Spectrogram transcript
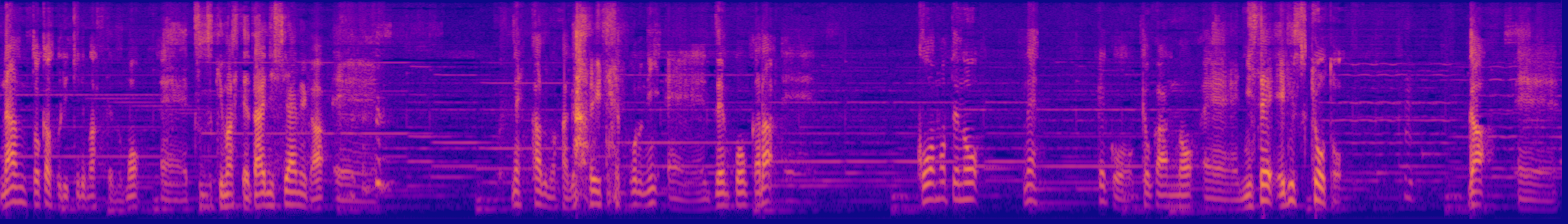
なんとか振り切りますけども、えー続きまして第2試合目が、えーね、カズマさんが歩いてるところに、えー前方から、えー、こわもての、ね、結構巨漢の、えー偽エリス京都が、えー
